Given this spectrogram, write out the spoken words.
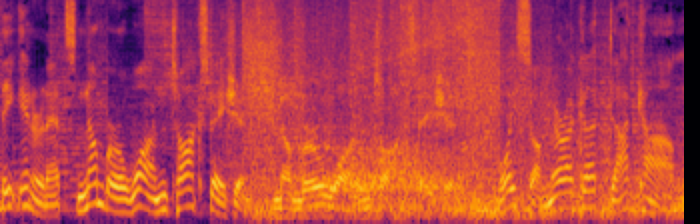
The Internet's number one talk station. Number one talk station. VoiceAmerica.com.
